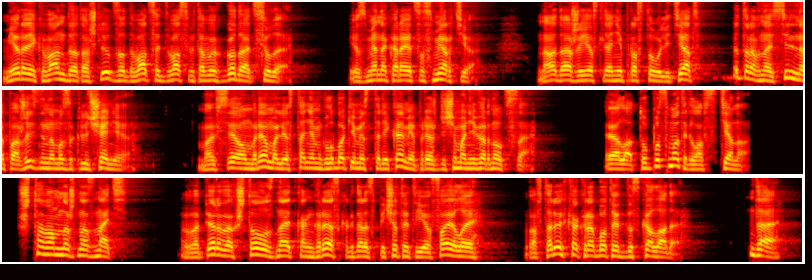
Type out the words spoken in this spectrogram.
Мира и Кванду отошлют за 22 световых года отсюда. Измена карается смертью. Но даже если они просто улетят, это равносильно пожизненному заключению. Мы все умрем или станем глубокими стариками, прежде чем они вернутся. Элла тупо смотрела в стену. Что вам нужно знать? Во-первых, что узнает Конгресс, когда распечатает ее файлы, во-вторых, как работает Дескалада. «Да»,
